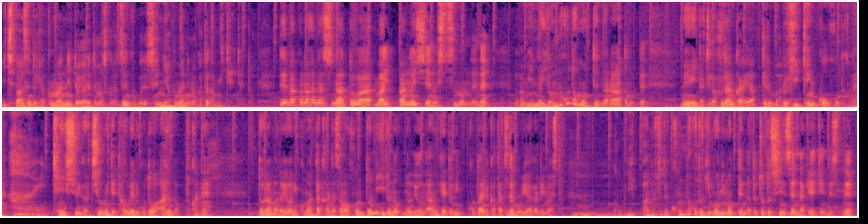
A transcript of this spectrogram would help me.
1%100 万人と言われてますから全国で1200万人の方が見ていたと。で、まあ、この話の後は、まあ、一般の医師への質問でねやっぱみんないろんなことを思ってんだなと思って名医たちが普段からやってるマル秘健康法とかねはい。研修医が血を見て倒れることはあるのとかねドラマのように困った患者さんは本当にいるの？のようなアンケートに答える形で盛り上がりました。一般の人でこんなこと疑問に持ってんだとちょっと新鮮な経験でしたね。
